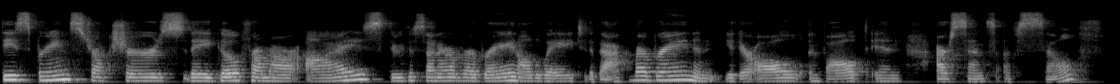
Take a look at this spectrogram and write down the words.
these brain structures they go from our eyes through the center of our brain all the way to the back of our brain and they're all involved in our sense of self.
